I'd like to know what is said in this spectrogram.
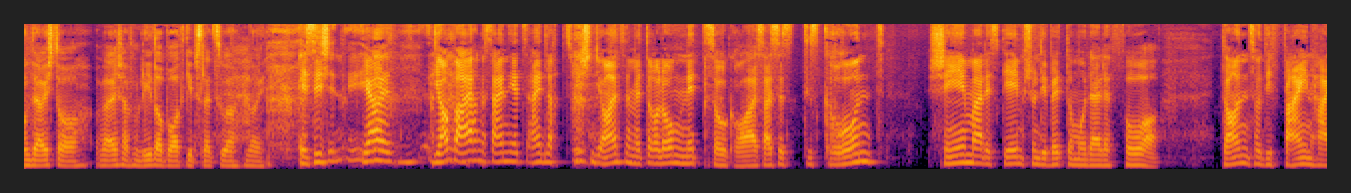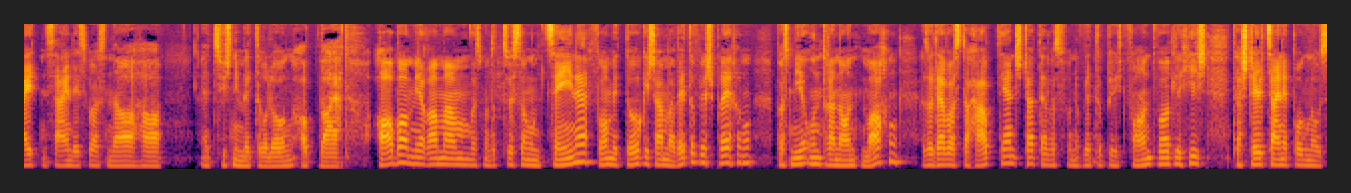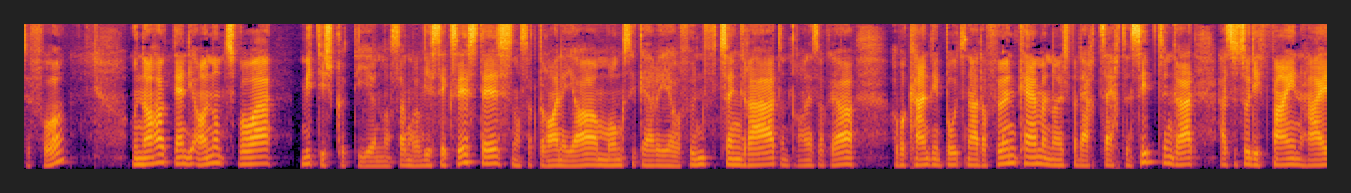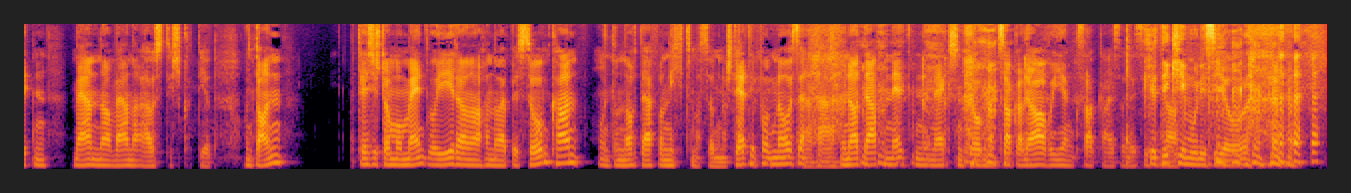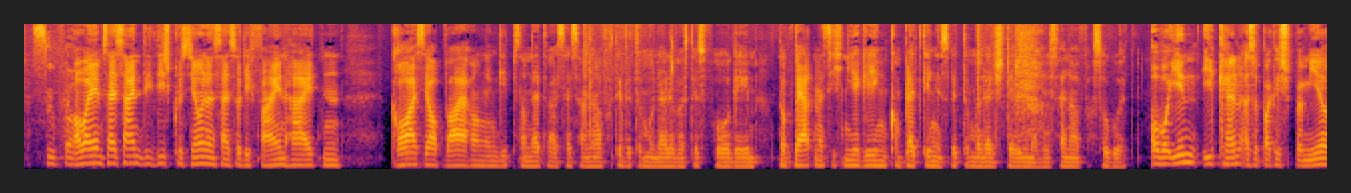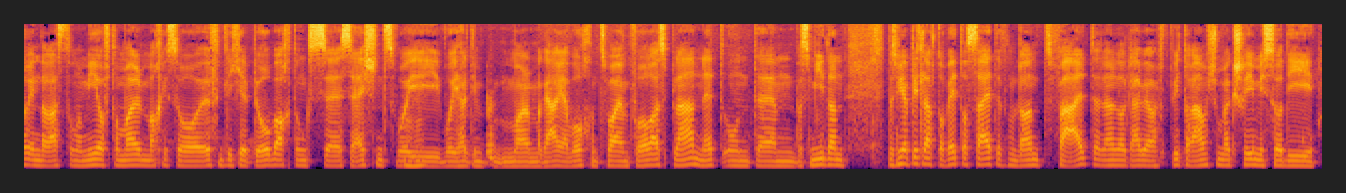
Und wer ist da, wer ist auf dem Leaderboard, gibt's nicht zu. Nein. es ist, ja, die Abweichungen sind jetzt eigentlich zwischen den einzelnen Meteorologen nicht so groß. Also das Grundschema, das geben schon die Wettermodelle vor. Dann so die Feinheiten sein, das was nachher zwischen den Meteorologen abweicht. Aber wir haben, am, muss man dazu sagen, um 10 Uhr Vormittag ist eine Wetterbesprechung, was wir untereinander machen. Also der, was der Hauptdienst hat, der, was von der Wetterbericht verantwortlich ist, der stellt seine Prognose vor. Und nachher dann die anderen zwei mitdiskutieren. Dann sagen wir, wie sechs ist das? Dann sagt der eine, ja, morgen sind ja 15 Grad. Und der andere sagt, ja, aber kann in Bozen auch der Föhn kommen? Dann ist vielleicht 16, 17 Grad. Also so die Feinheiten werden werden ausdiskutiert. Und dann, das ist der Moment, wo jeder nachher noch etwas sagen kann und danach darf er nichts mehr sagen. Dann steht die Prognose und dann darf er nicht in den nächsten Tagen dann sagen, ja, aber ich habe gesagt, also das ist Kritikimmunisierung. Super. aber eben, es sind die Diskussionen, sind so die Feinheiten. Große Abweichungen gibt es noch nicht, weil es sind einfach die Wettermodelle, was das vorgeben. Da wird man sich nie gegen, komplett gegen das Wettermodell stellen, weil die sind einfach so gut. Aber ich, ich kenne, also praktisch bei mir in der Astronomie oft einmal mache ich so öffentliche Beobachtungssessions, wo ich, wo ich halt mal magari Wochen zwei im Voraus plan, nicht? Und ähm, was mir dann, was mir ein bisschen auf der Wetterseite vom Land veraltet, dann glaube ich auf Twitter auch schon mal geschrieben, ist so die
